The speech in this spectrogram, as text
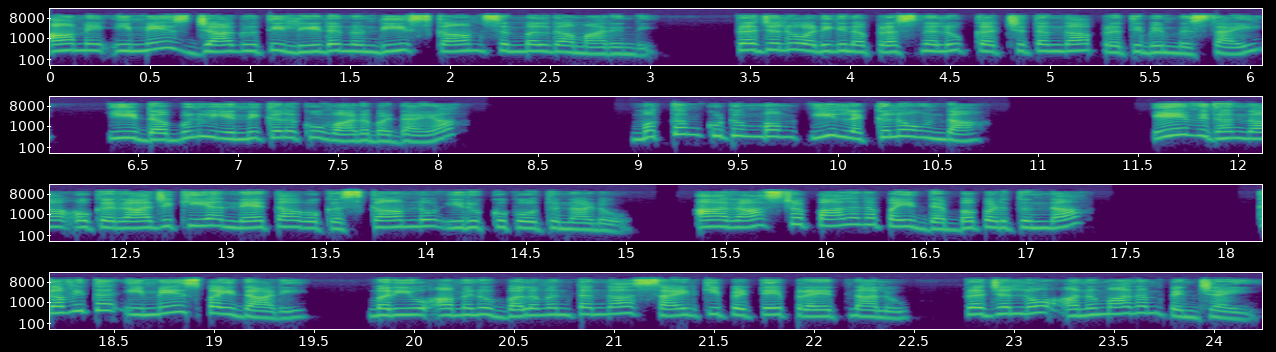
ఆమె ఇమేజ్ జాగృతి లీడర్ నుండి స్కామ్ సింబల్గా మారింది. ప్రజలు అడిగిన ప్రశ్నలు ఖచ్చితంగా ప్రతిబింబిస్తాయి. ఈ డబ్బులు ఎన్నికలకు వాడబడ్డాయా? మొత్తం కుటుంబం ఈ లెక్కలో ఉందా? ఏ విధంగా ఒక రాజకీయ నేత ఒక స్కామ్లో ఇరుక్కుపోతున్నాడో? ఆ రాష్ట్ర పాలనపై దెబ్బపడుతుందా కవిత ఇమేజ్పై దాడి మరియు ఆమెను బలవంతంగా సైడ్కి పెట్టే ప్రయత్నాలు ప్రజల్లో అనుమానం పెంచాయి.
